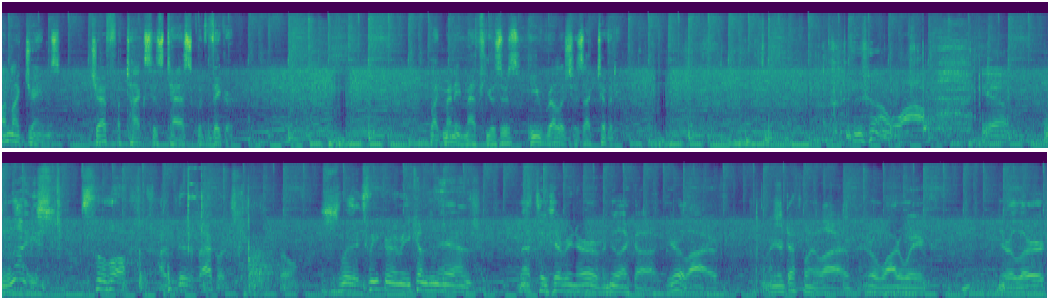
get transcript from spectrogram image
Unlike James, Jeff attacks his task with vigor. Like many meth users, he relishes activity. oh, wow. Yeah. Nice. So, I did it backwards. So, this is where the tweaker in me comes in hands. Meth takes every nerve, and you're like, uh, you're alive. I mean, you're definitely alive. You're wide awake. You're alert.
